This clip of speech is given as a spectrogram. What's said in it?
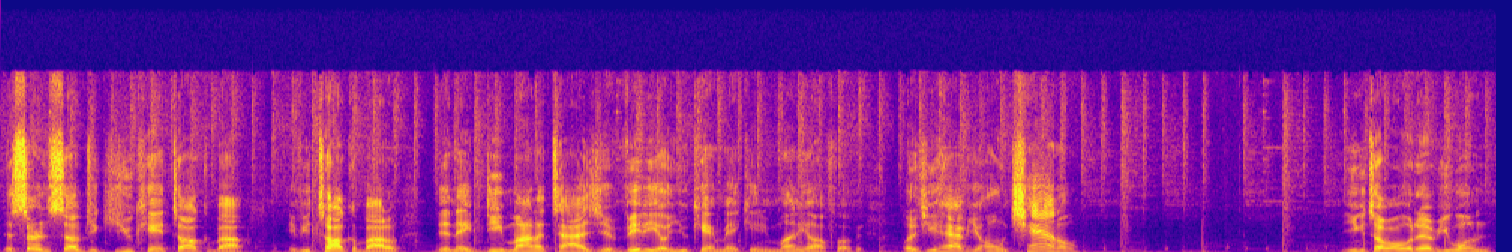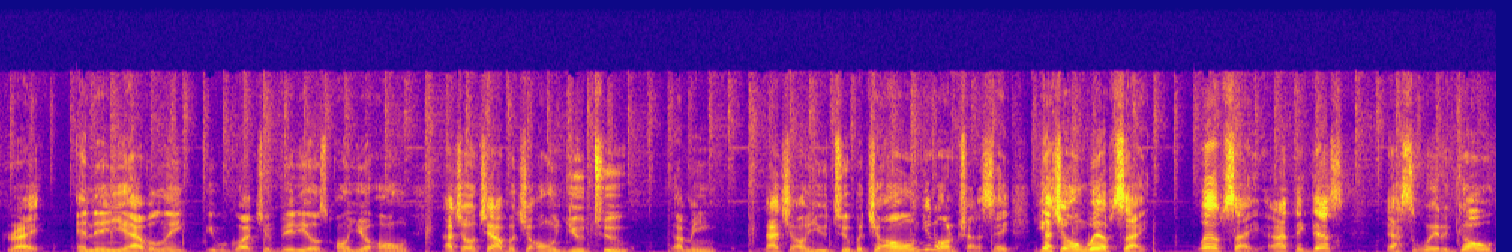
there's certain subjects you can't talk about if you talk about them, then they demonetize your video. You can't make any money off of it. But if you have your own channel, you can talk about whatever you want, right? And then you have a link. People got your videos on your own, not your own channel, but your own YouTube. I mean, not your own YouTube, but your own. You know what I'm trying to say. You got your own website, website, and I think that's that's the way to go.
